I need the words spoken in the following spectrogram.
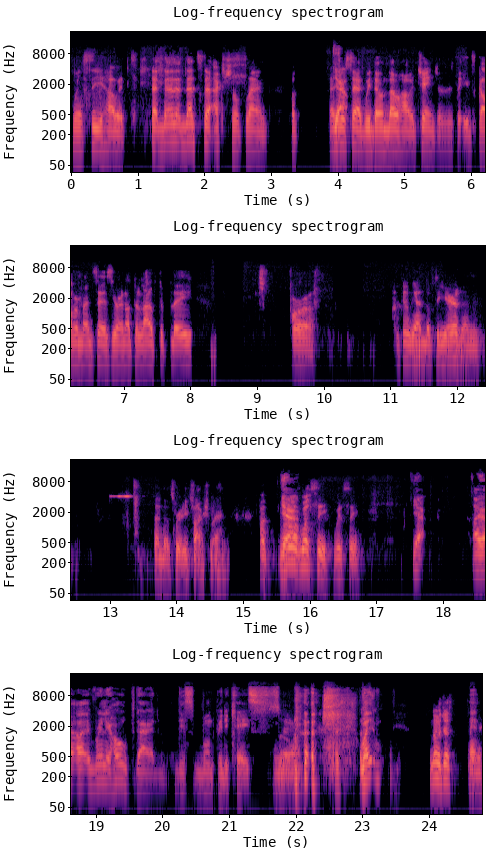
we'll see how it. That, that that's the actual plan. As Yeah. you said, we don't know how it changes. If, government says you're not allowed to play for uh, until the end of the year, then then that's really fucked, man. But Yeah. we'll, we'll see. We'll see. Yeah, I, I really hope that this won't be the case. So. Yeah. Wait, No, just tell me.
